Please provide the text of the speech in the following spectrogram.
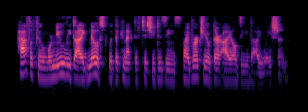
half of whom were newly diagnosed with the connective tissue disease by virtue of their ILD evaluation.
